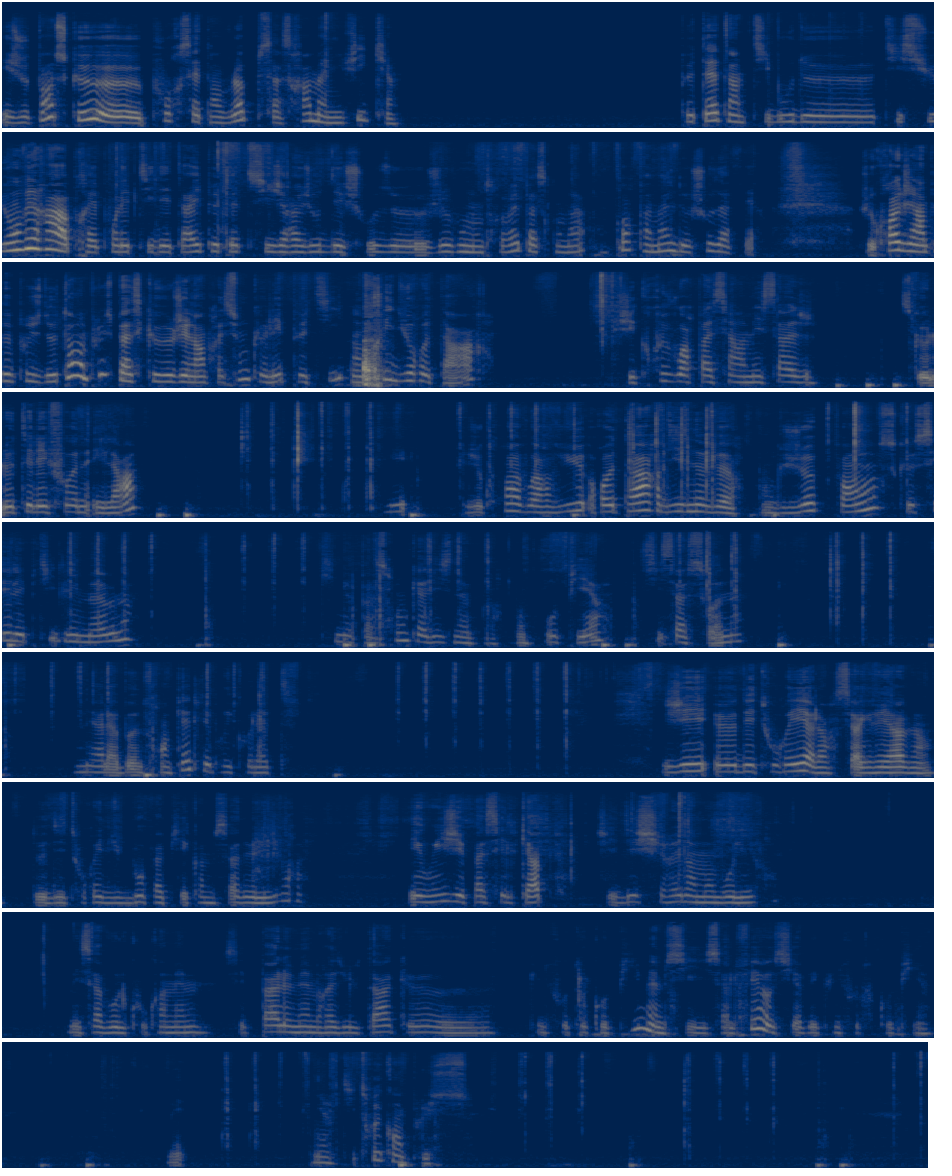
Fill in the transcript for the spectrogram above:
Et je pense que euh, pour cette enveloppe, ça sera magnifique. Peut-être un petit bout de tissu. On verra après pour les petits détails. Peut-être si je rajoute des choses, euh, je vous montrerai parce qu'on a encore pas mal de choses à faire. Je crois que j'ai un peu plus de temps en plus parce que j'ai l'impression que les petits ont pris du retard. J'ai cru voir passer un message parce que le téléphone est là. Et je crois avoir vu retard 19h. Donc je pense que c'est les petits de l'immeuble qui ne passeront qu'à 19h. Bon, au pire, si ça sonne, on est à la bonne franquette les bricolettes. J'ai euh, détouré, alors c'est agréable hein, de détourer du beau papier comme ça de livre. Et oui, j'ai passé le cap, j'ai déchiré dans mon beau livre mais ça vaut le coup quand même. C'est pas le même résultat que euh, qu'une photocopie, même si ça le fait aussi avec une photocopie. Hein. Mais il y a un petit truc en plus.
